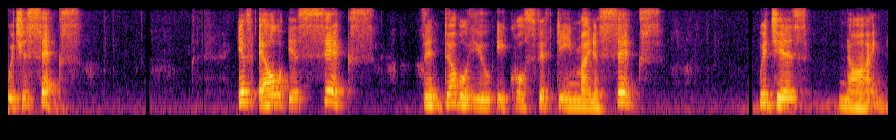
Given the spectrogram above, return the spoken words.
which is 6. If L is 6, then W equals 15 minus 6, which is 9.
